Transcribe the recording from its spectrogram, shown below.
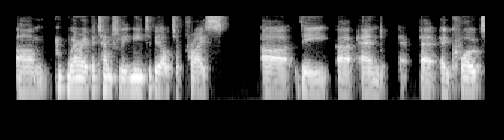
um, where I potentially need to be able to price uh, the uh, and uh, and quote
